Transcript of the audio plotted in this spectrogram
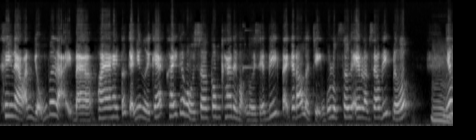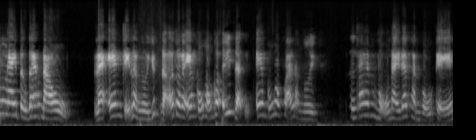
khi nào anh Dũng với lại bà Hoa hay tất cả những người khác thấy cái hồ sơ công khai thì mọi người sẽ biết. Tại cái đó là chuyện của luật sư em làm sao biết được? Ừ. nhưng ngay từ ban đầu là em chỉ là người giúp đỡ thôi và em cũng không có ý định. Em cũng không phải là người làm vụ này ra thành vụ kiện.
